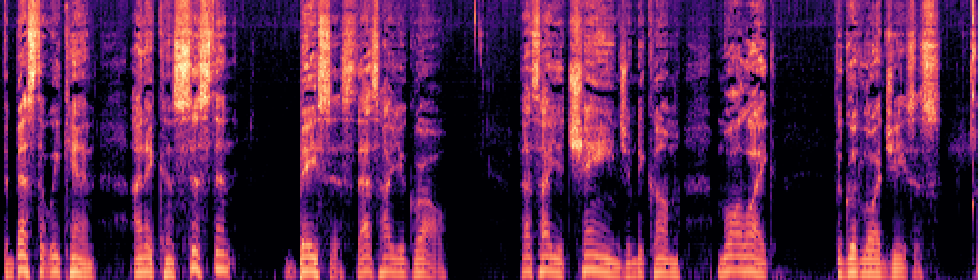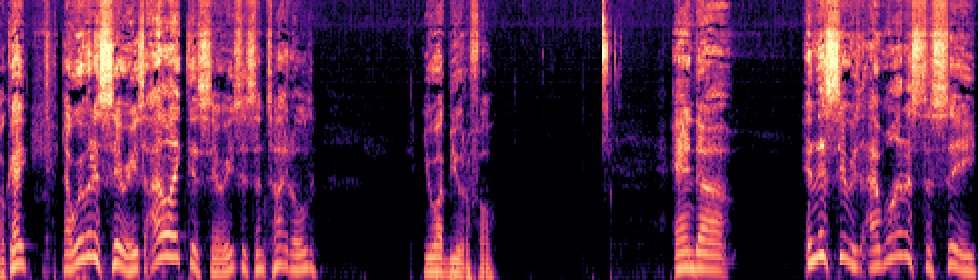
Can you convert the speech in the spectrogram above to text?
the best that we can on a consistent basis. That's how you grow. That's how you change and become more like the good Lord Jesus. Okay? Now we're in a series. I like this series. It's entitled You Are Beautiful. And uh, in this series, I want us to see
